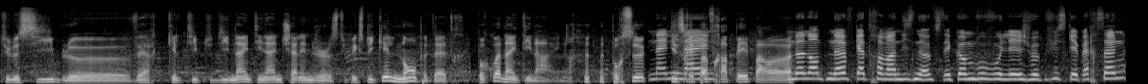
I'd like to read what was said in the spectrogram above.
tu le cibles euh, vers quel type Tu dis 99 Challengers. Tu peux expliquer le nom peut-être Pourquoi 99 Pour ceux qui ne seraient pas 99. frappés par... euh, 99, 99, c'est comme vous voulez, je veux plus ait personne.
